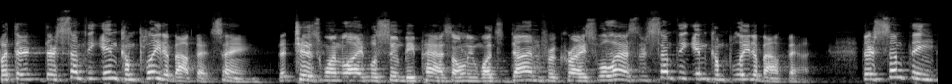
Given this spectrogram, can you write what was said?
but there, there's something incomplete about that saying that tis one life will soon be past, only what's done for Christ will last. There's something incomplete about that. There's something,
